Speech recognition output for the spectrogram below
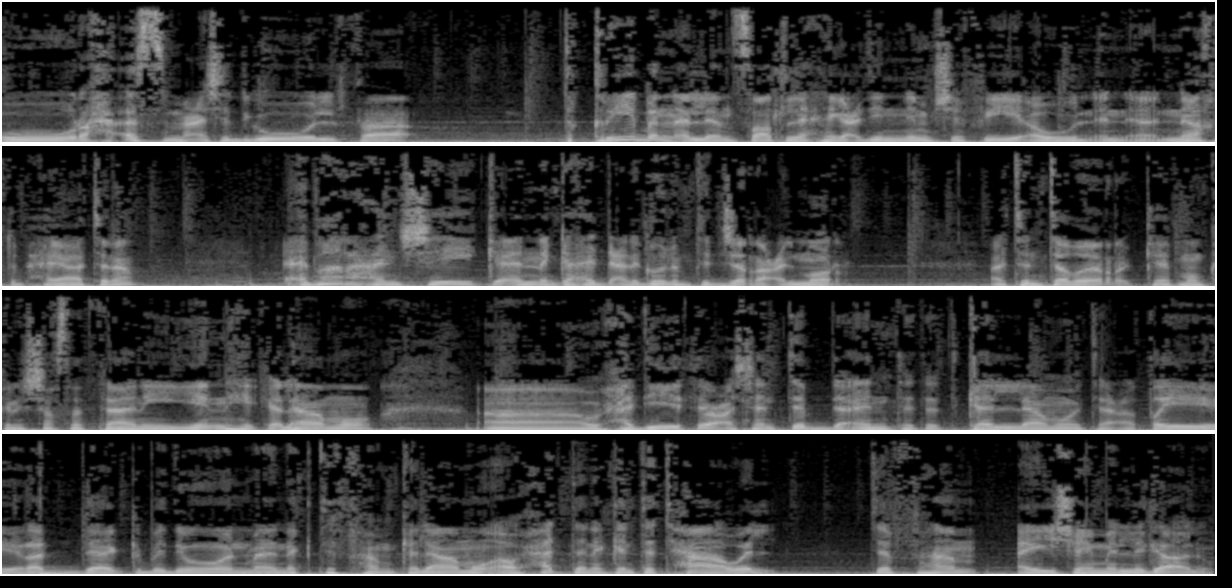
وراح أسمع إيش تقول. ف تقريبا الانصات اللي إحنا قاعدين نمشي فيه أو ناخذه بحياتنا عبارة عن شيء كأنك قاعد على قولهم تتجرع المر. تنتظر كيف ممكن الشخص الثاني ينهي كلامه آه وحديثه عشان تبدأ أنت تتكلم وتعطيه ردك بدون ما إنك تفهم كلامه أو حتى إنك أنت تحاول تفهم أي شيء من اللي قاله.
